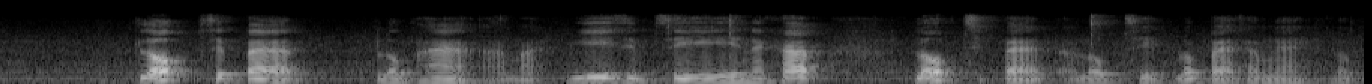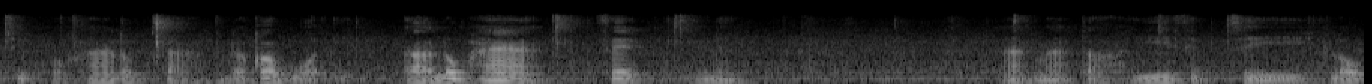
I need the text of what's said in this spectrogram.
14ลบ18ลบ5อะมา 24 นะครับลบ18ลบ10ลบ8ทำไงลบ10บวก5ลบ3แล้วก็บวกอีกอ่าลบ5เซต1อะมาต่อ 24ลบ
